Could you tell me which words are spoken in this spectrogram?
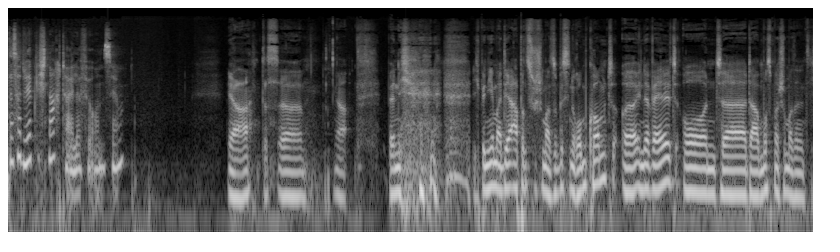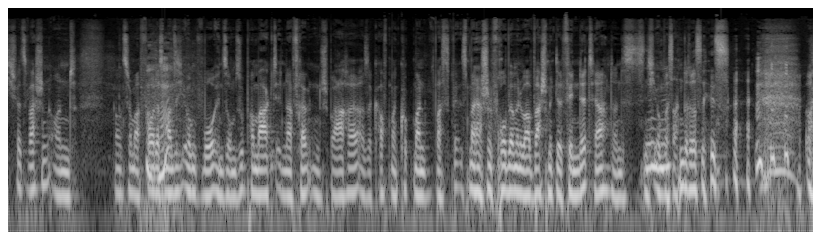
das hat wirklich Nachteile für uns. Ja, ja das, äh, ja. Wenn ich, ich bin jemand, der ab und zu schon mal so ein bisschen rumkommt äh, in der Welt und äh, da muss man schon mal seine T-Shirts waschen und Kommt es schon mal vor, mhm. dass man sich irgendwo in so einem Supermarkt in einer fremden Sprache, also kauft man, guckt man, was ist man ja schon froh, wenn man überhaupt Waschmittel findet, ja, dann ist es nicht mhm. irgendwas anderes ist. und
